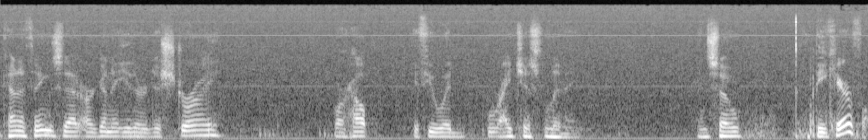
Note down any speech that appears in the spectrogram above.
the kind of things that are going to either destroy or help, if you would, righteous living. And so, be careful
